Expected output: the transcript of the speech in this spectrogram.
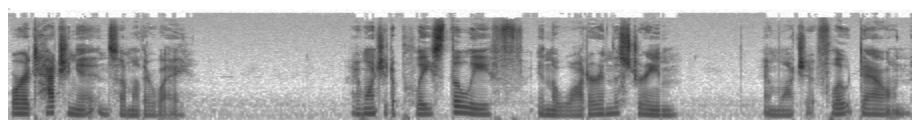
or attaching it in some other way. I want you to place the leaf in the water in the stream and watch it float down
